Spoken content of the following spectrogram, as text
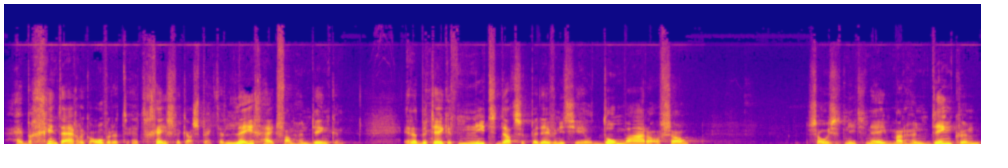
hij begint eigenlijk over het, het geestelijke aspect, de leegheid van hun denken. En dat betekent niet dat ze per definitie heel dom waren of zo. Zo is het niet, nee, maar hun denken,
